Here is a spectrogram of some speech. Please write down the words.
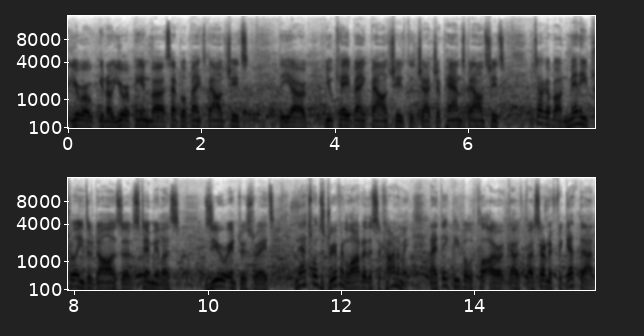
Euro, you know, European uh, central banks balance sheets, the uh, UK bank balance sheets, the Japan's balance sheets. You talk about many trillions of dollars of stimulus, zero interest rates, and that's what's driven a lot of this economy. And I think people are, are starting to forget that,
